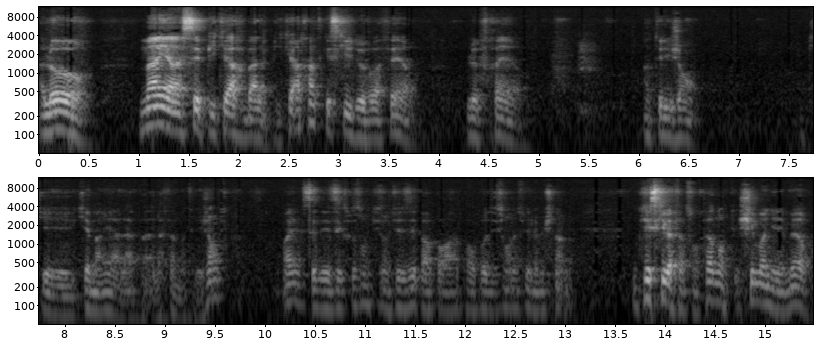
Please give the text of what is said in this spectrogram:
Alors, Maya Se Pikar Baal Pikarat, qu'est-ce qu'il devra faire le frère intelligent qui est, marié à la, femme intelligente Ouais, c'est des expressions qui sont utilisées par rapport à par opposition à la de la Mishnah. Qu'est-ce qu'il va faire son frère? Donc Shimon il mort,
